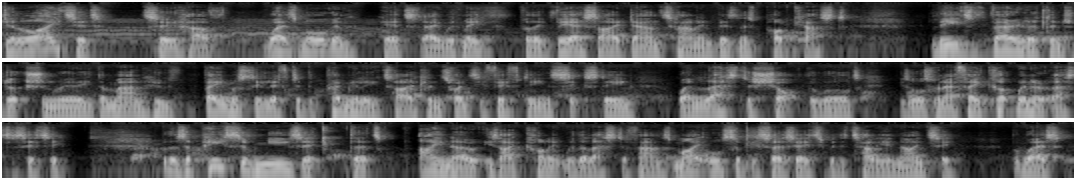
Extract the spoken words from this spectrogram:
Delighted to have Wes Morgan here today with me for the VSI Downtown in Business podcast. Needs very little introduction, really. The man who famously lifted the Premier League title in 2015 16 when Leicester shocked the world. He's also an FA Cup winner at Leicester City. But there's a piece of music that I know is iconic with the Leicester fans, might also be associated with Italia 90. But Wes,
